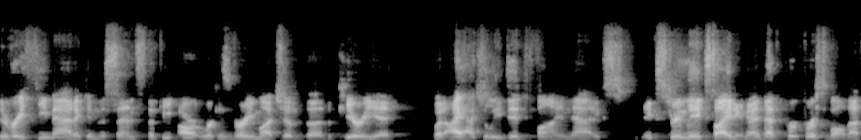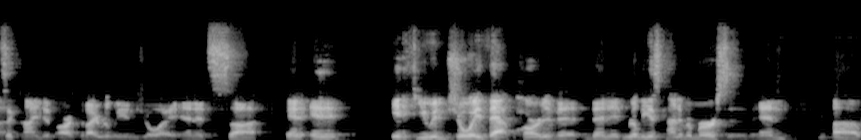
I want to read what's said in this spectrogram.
they're very thematic in the sense that the artwork is very much of the the period. But I actually did find that ex- extremely exciting. That, that first of all, that's a kind of art that I really enjoy, and it's uh, and, and it, if you enjoy that part of it, then it really is kind of immersive and uh,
